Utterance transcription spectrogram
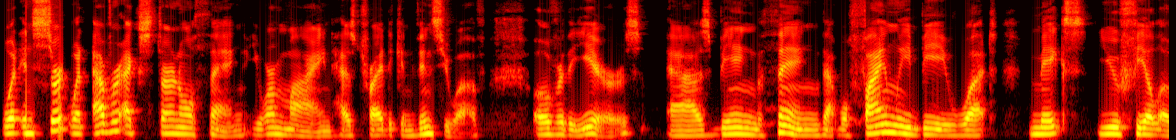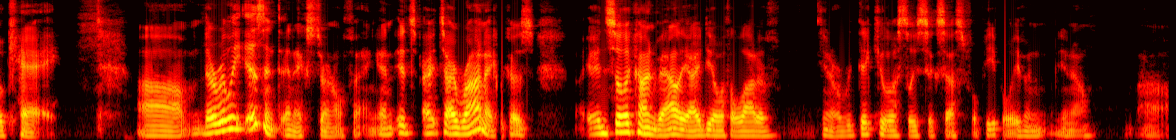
What insert whatever external thing your mind has tried to convince you of over the years as being the thing that will finally be what makes you feel okay um, there really isn't an external thing and it's it's ironic because in silicon valley i deal with a lot of you know ridiculously successful people even you know uh,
